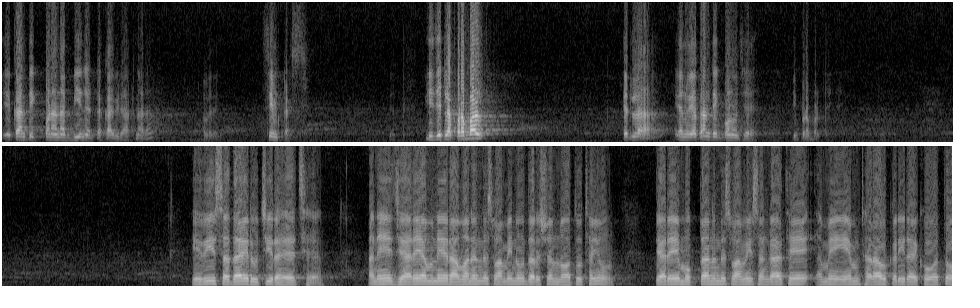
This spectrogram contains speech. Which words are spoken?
એકાંતિકપણાના બીને ટકાવી રાખનારા આ બધા સિમ્ટમ્સ છે. એ જેટલા પ્રબળ એટલા એનું એકાંતિકપણું છે એ પ્રબળ થઈ એવી સદાય રુચિ રહે છે. અને જ્યારે અમને રામાનંદ સ્વામીનું દર્શન નહોતું થયું ત્યારે મુક્તાનંદ સ્વામી સંગાથે અમે એમ ઠરાવ કરી રાખ્યો હતો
